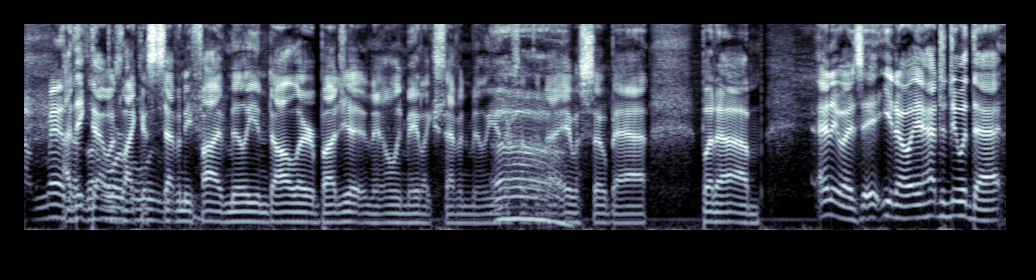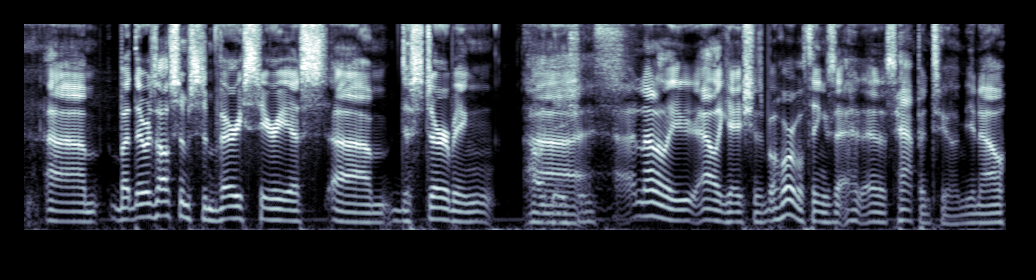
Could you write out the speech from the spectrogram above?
man, I think that was like horrible a seventy-five million dollar budget, and it only made like seven million or something. Oh. It was so bad, but um. Anyways, it, you know, it had to do with that, um, but there was also some very serious, um, disturbing Allegations. uh, not only allegations, but horrible things that has happened to him. You know,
